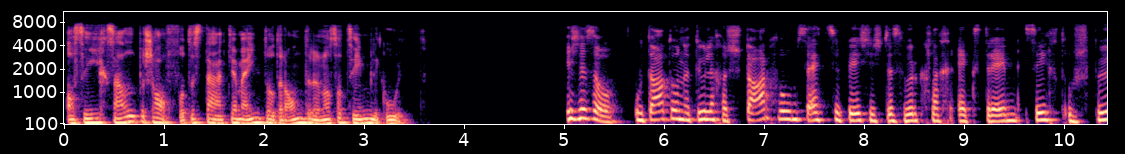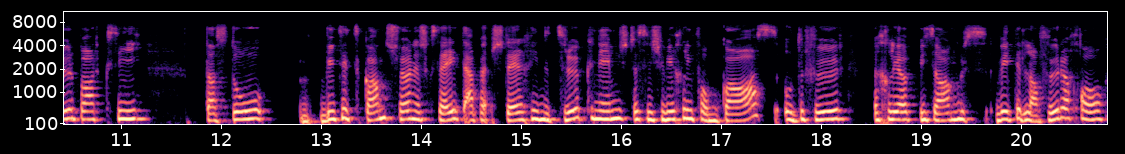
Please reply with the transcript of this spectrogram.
als ich selber arbeite. Das tut ja am einen oder anderen noch so ziemlich gut. Ist es so? Und da du natürlich ein starker Umsetzer bist, ist das wirklich extrem sicht- und spürbar gewesen, dass du, wie du jetzt ganz schön hast gesagt, eben Stärken zurücknimmst. Das ist wirklich vom Gas und dafür ein bisschen etwas anderes wieder vorkommen,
